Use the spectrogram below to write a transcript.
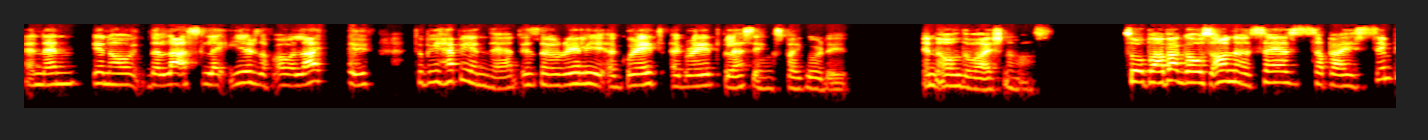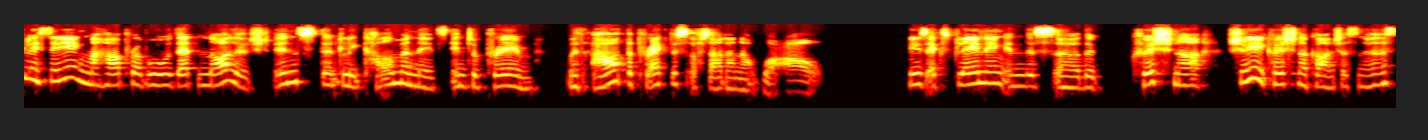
And then, you know, the last years of our life to be happy in that is a really a great, a great blessings by Gurudev and all the Vaishnavas. So Baba goes on and says, by simply seeing Mahaprabhu, that knowledge instantly culminates into prem without the practice of sadhana. Wow. He's explaining in this, uh, the Krishna, Sri Krishna consciousness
